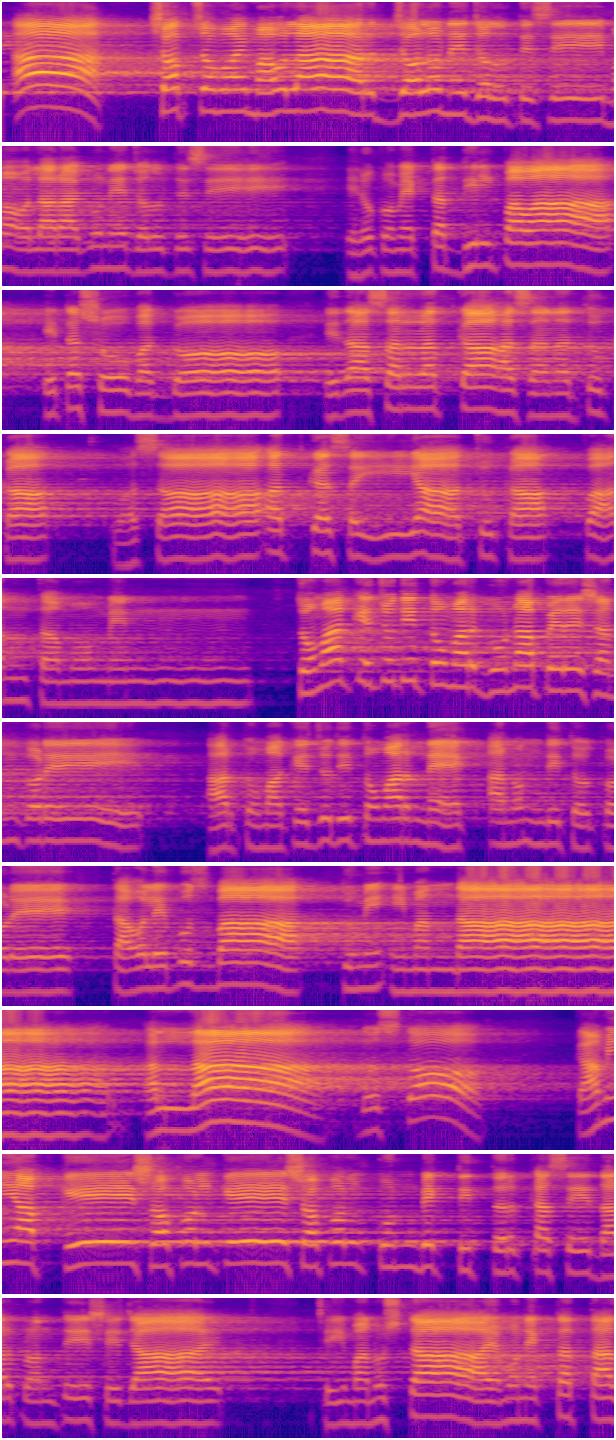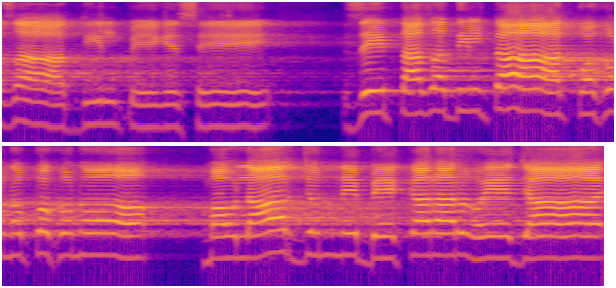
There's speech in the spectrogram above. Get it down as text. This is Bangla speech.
আ, সব সময় মাওলার জ্বলনে জ্বলতেছে, মাওলার আগুনে জ্বলতেছে। এরকম একটা দিল পাওয়া, এটা সৌভাগ্য। এদা সাররাতকা হাসানাতুকা ওয়াসাআতকা সাইয়াতুকা তোমাকে যদি তোমার গুণা পেরেশান করে আর তোমাকে যদি তোমার নেক আনন্দিত করে, তাহলে বুঝবা তুমি ইমানদার। আল্লাহ, দোস্ত, কামিয়াবকে, সফলকে, সফল কোন ব্যক্তিত্বের কাছে দ্বার প্রান্তে এসে যায়? সেই মানুষটা এমন একটা তাজা দিল পেয়ে গেছে, যে তাজা দিলটা কখনো কখনো মাওলার جن بےقرار ہوئے جائے،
